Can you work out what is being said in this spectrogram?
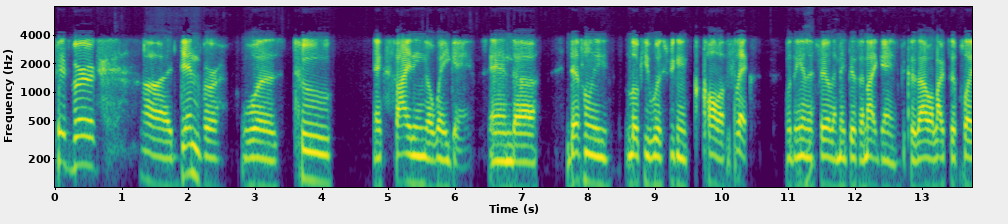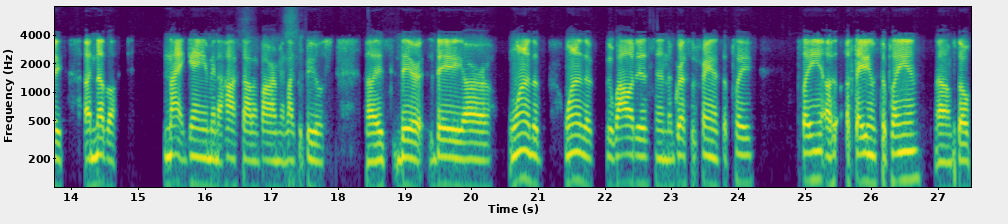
Pittsburgh, uh, Denver was two exciting away games, and uh, definitely look he wish we can call a flex with the NFL and make this a night game because I would like to play another night game in a hostile environment like the Bills. Uh, it's they're they are one of the one of the, the wildest and aggressive fans to play play in uh, uh, stadiums to play in. Um, so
